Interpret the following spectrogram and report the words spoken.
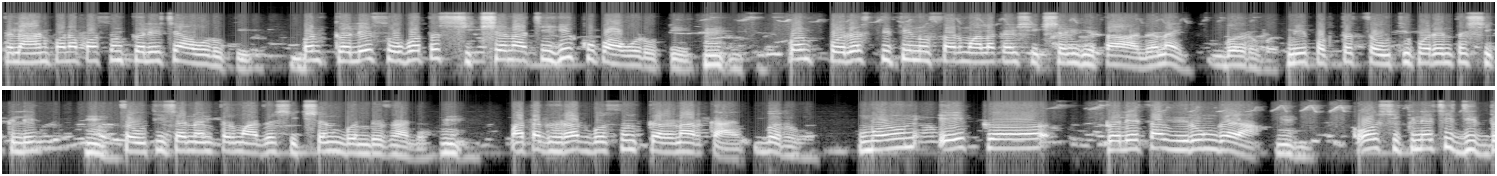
तर लहानपणापासून कलेची आवड होती. पण कलेसोबतच शिक्षणाची ही खूप आवड होती. पण परिस्थितीनुसार मला काही शिक्षण घेता आलं नाही. बरोबर. मी फक्त चौथी पर्यंत शिकले चौथीच्या नंतर माझं शिक्षण बंद झालं. आता घरात बसून करणार काय? बरोबर. म्हणून एक कलेचा विरुंगळा व शिकण्याची जिद्द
